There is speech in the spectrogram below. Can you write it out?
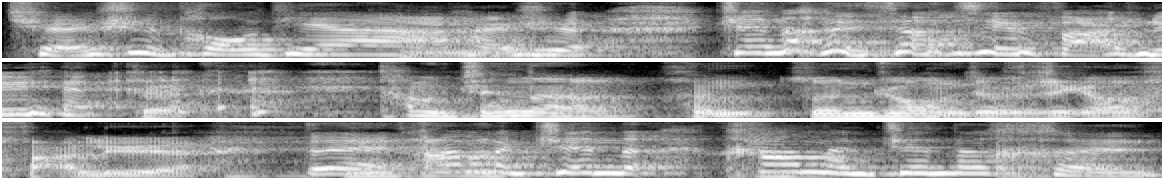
权势滔天啊，嗯还是真的很相信法律？对他们真的很尊重，就是这个法律，对他他们真的，他们真的很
